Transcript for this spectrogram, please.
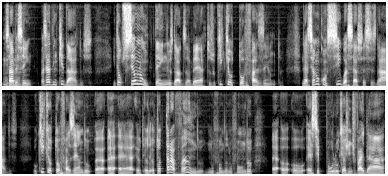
Uhum. Sabe assim? Baseado em que dados? Então, se eu não tenho os dados abertos, o que, que eu estou fazendo? Né? Se eu não consigo acesso a esses dados, o que, que eu estou fazendo? Uh, uh, uh, eu estou travando, no fundo, no fundo, esse pulo que a gente vai dar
